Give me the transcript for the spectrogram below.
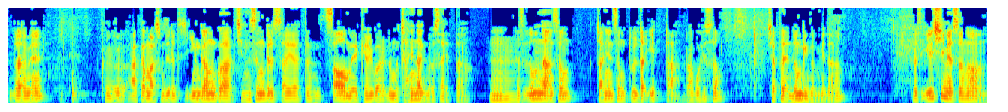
그 다음에 그 아까 말씀드렸듯이 인간과 짐승들 사이의 어떤 싸움의 결과를 너무 잔인하게 묘사했다. 음. 그래서 음란성, 잔인성 둘 다 있다라고 해서 재판에 넘긴 겁니다. 그래서 1심에서는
